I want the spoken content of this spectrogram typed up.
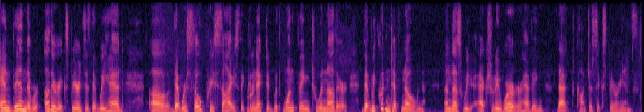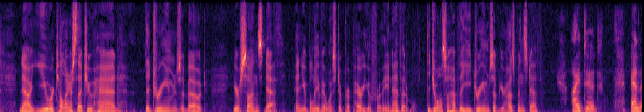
And then there were other experiences that we had uh, that were so precise that connected right. with one thing to another that we couldn't have known unless we actually were having that conscious experience. Now, you were telling us that you had the dreams about your son's death and you believe it was to prepare you for the inevitable. Did you also have the dreams of your husband's death? I did. And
